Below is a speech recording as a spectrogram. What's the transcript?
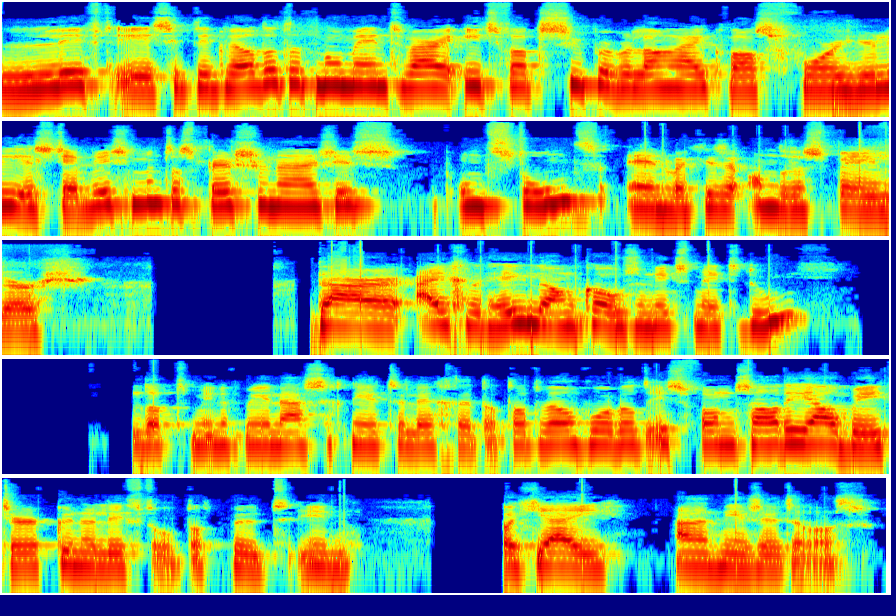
lift is. Ik denk wel dat het moment waar iets wat super belangrijk was voor jullie establishment als personages ontstond. En wat je zei, andere spelers daar eigenlijk heel lang kozen niks mee te doen. Om dat min of meer naast zich neer te leggen. Dat dat wel een voorbeeld is van ze hadden jou beter kunnen liften op dat punt in wat jij aan het neerzetten was.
